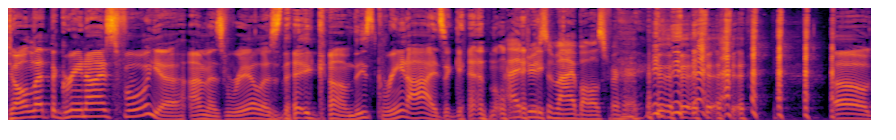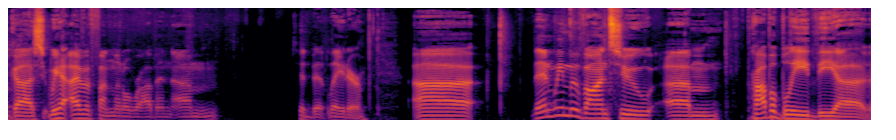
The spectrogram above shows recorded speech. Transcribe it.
don't let the green eyes fool you. I'm as real as they come. These green eyes again. I drew some eyeballs for her. oh gosh, we I have a fun little Robyn um, tidbit later. Uh, then we move on to um, probably the uh,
